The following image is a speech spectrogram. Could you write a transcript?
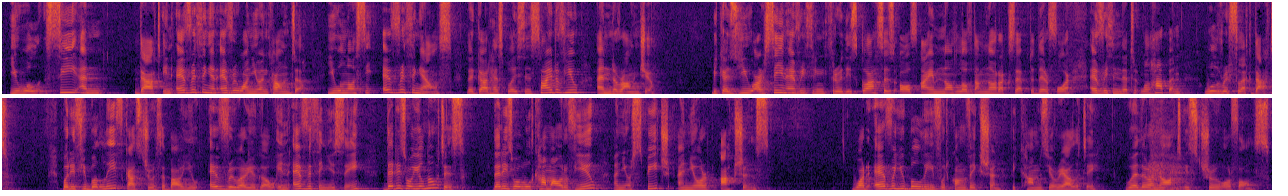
You will see and that in everything and everyone you encounter. you will not see everything else that God has placed inside of you and around you. Because you are seeing everything through these glasses of, I am not loved, I'm not accepted, therefore, everything that will happen will reflect that. But if you believe God's truth about you everywhere you go, in everything you see, that is what you'll notice. That is what will come out of you and your speech and your actions. Whatever you believe with conviction becomes your reality, whether or not it's true or false.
